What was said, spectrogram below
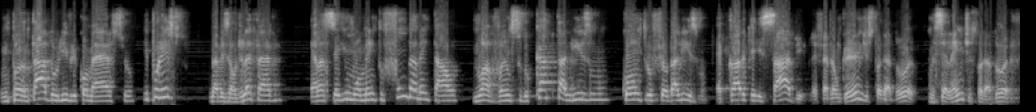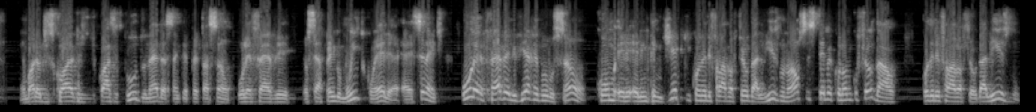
implantado o livre comércio, e por isso, na visão de Lefebvre, ela seria um momento fundamental no avanço do capitalismo contra o feudalismo. É claro que ele sabe, Lefebvre é um grande historiador, um excelente historiador, embora eu discorde de quase tudo né, dessa interpretação, o Lefebvre, eu sei, aprendo muito com ele, é excelente. O Lefebvre ele via a revolução como ele, ele entendia que quando ele falava feudalismo não é um sistema econômico feudal. Quando ele falava feudalismo,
